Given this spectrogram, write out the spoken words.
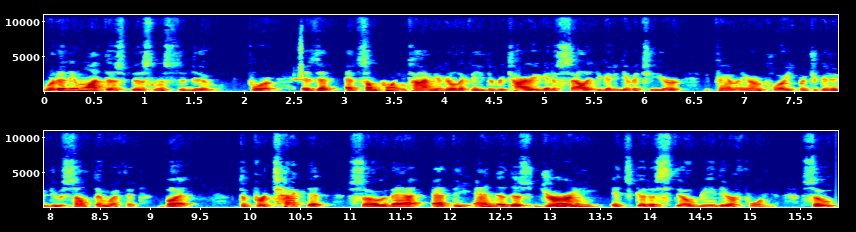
What do they want this business to do? For is that at some point in time you're going to look to either retire, you're going to sell it, you're going to give it to your family or employees, but you're going to do something with it. But to protect it so that at the end of this journey, it's going to still be there for you. So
